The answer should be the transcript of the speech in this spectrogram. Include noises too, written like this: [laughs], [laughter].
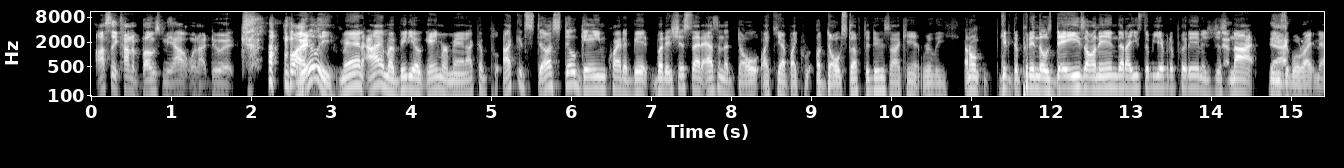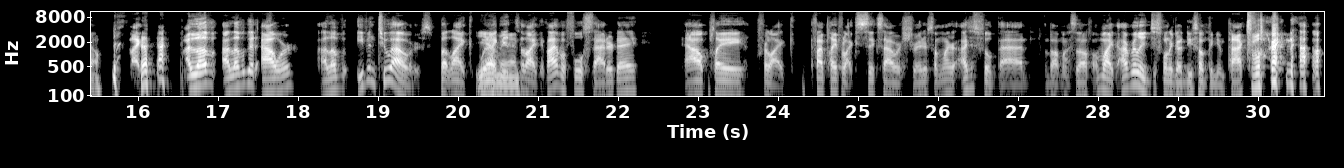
Honestly, it kind of bums me out when I do it. [laughs] like, really, man, I am a video gamer, man. I could I could still still game quite a bit, but it's just that as an adult, like you have like adult stuff to do, so I can't really. I don't get to put in those days on end that I used to be able to put in. It's just yeah, not feasible right now. like [laughs] I love I love a good hour I love even two hours, but like when yeah, I get man. to like if I have a full Saturday and I'll play for like if I play for like six hours straight or something like that, I just feel bad about myself. I'm like, I really just want to go do something impactful [laughs] right now.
